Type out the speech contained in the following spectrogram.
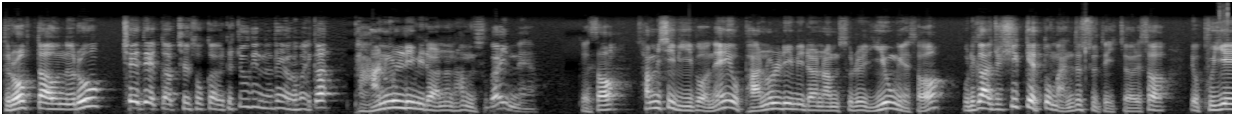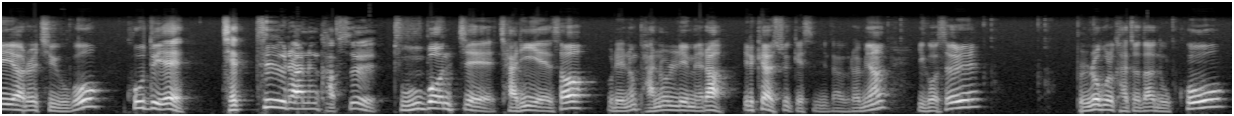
드롭다운으로 최대값, 최소값 이렇게 쭉 있는데 여기 보니까 반올림이라는 함수가 있네요. 그래서 32번에 이 반올림이라는 함수를 이용해서 우리가 아주 쉽게 또 만들 수도 있죠. 그래서 이 var을 지우고 코드에 z라는 값을 두 번째 자리에서 우리는 반올림해라 이렇게 할 수 있겠습니다. 그러면 이것을 블록을 가져다 놓고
